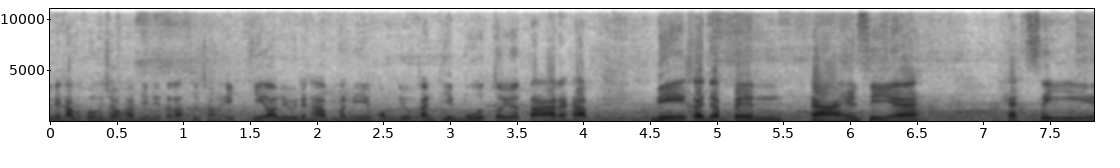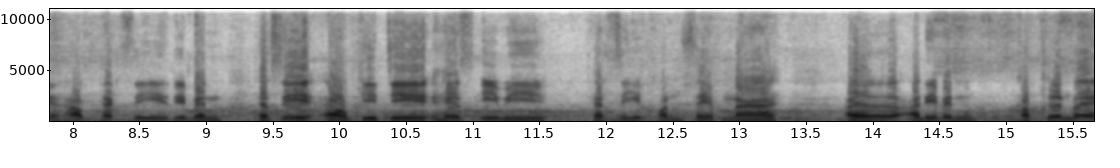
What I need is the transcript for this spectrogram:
สดีครับคุณผู้ชมครับยินดีต้อนรับสู่ช่องเอกกี้ออลิวนะครับวันนี้ผมอยู่กันที่บูธโตโยต้านะครับนี่ก็จะเป็นอ่าเห็นสีนะแท็กซี่ครับแท็กซี่นี่เป็นแท็กซี่ LPG HEV แท็กซี่คอนเซปต์นะเอออันนี้เป็นขับเคลื่อนด้วย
